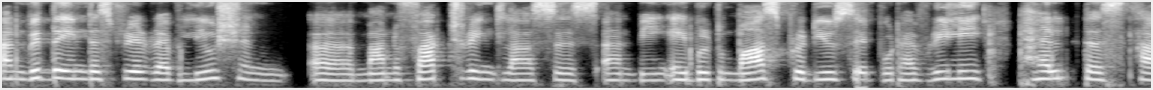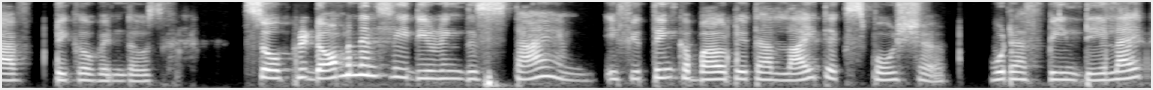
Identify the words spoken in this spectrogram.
and with the industrial revolution, uh, manufacturing glasses and being able to mass produce it would have really helped us have bigger windows. So predominantly during this time, if you think about it, our light exposure would have been daylight.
